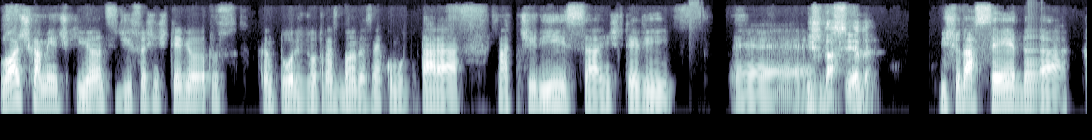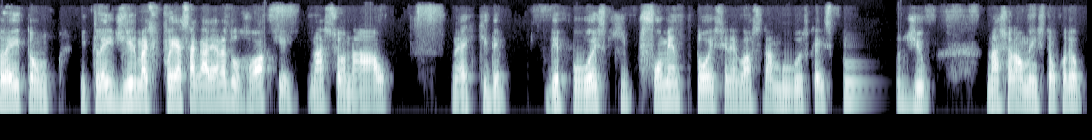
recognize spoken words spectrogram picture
Logicamente que antes disso a gente teve outros cantores, outras bandas, né? Como Tara na Tiriça, a gente teve. É... Bicho da Seda. Bicho da Seda, Clayton e Cleidir, mas foi essa galera do rock nacional, né? Que de depois que fomentou esse negócio da música e explodiu nacionalmente. Então, quando eu,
